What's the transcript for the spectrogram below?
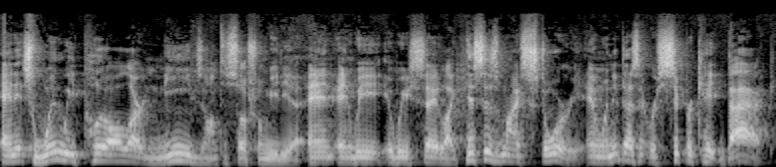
And it's when we put all our needs onto social media and, and we, we say, like, this is my story. And when it doesn't reciprocate back,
